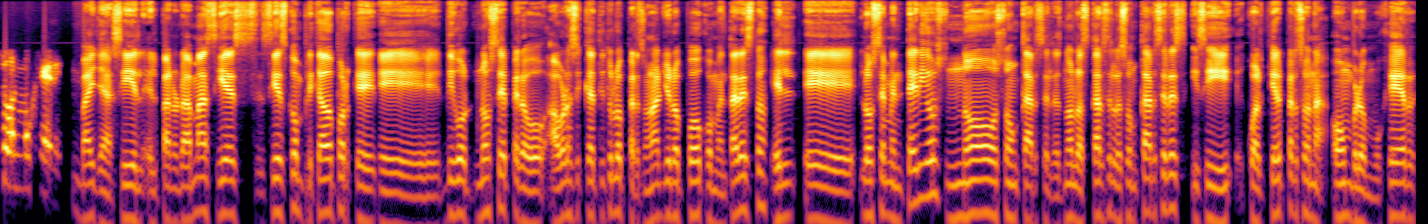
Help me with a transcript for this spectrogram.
son mujeres. Vaya, sí, el, panorama sí es, sí es complicado porque, eh, digo, no sé, pero ahora sí que a título personal yo lo puedo comentar esto, el, eh, los cementerios no son cárceles, no, las cárceles son cárceles y si cualquier persona, hombre o mujer,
